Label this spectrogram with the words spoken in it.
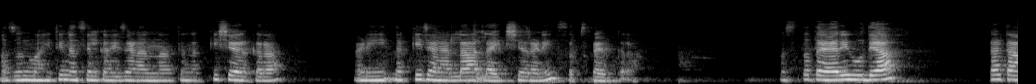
अजून माहिती नसेल काही जणांना तर नक्की शेअर करा. आणि नक्की चॅनलला लाईक शेअर आणि सबस्क्राईब करा. मस्त तयारी होऊ द्या. टाटा!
